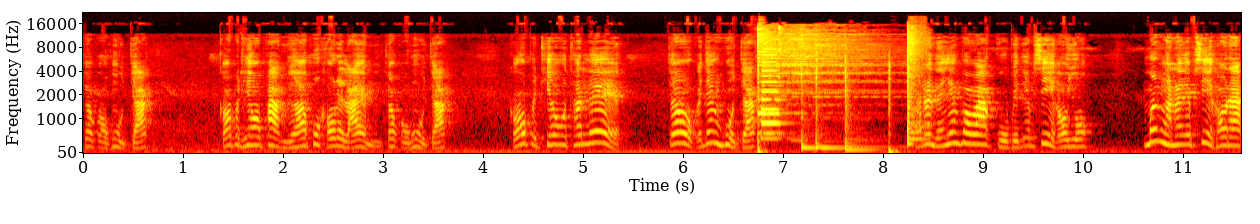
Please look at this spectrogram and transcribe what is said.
เจ้าก็หูจัก เขาไปเที่ยวภาคเหนือพวกเขาหลายๆเจ้าของหูจัก เขาไปเที่ยวทะเล เจ้าก็ยังหูจักตอนนั้นยังบอกว่ากูเป็นเอฟซีเขาอยู่มึงอะนะเอฟซีเขานะ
